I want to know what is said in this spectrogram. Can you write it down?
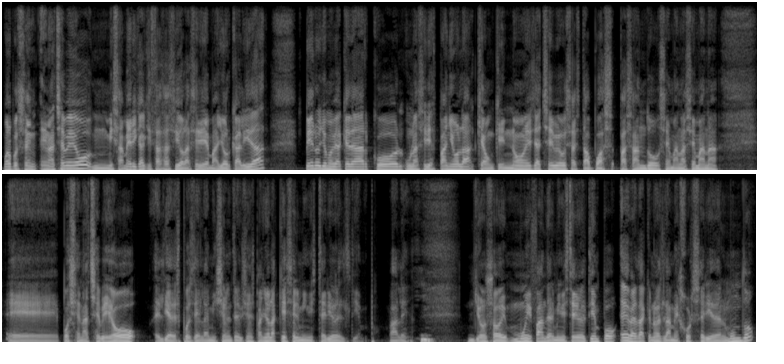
Bueno, pues en, en HBO, Miss América quizás ha sido la serie de mayor calidad, pero yo me voy a quedar con una serie española que aunque no es de HBO, se ha estado pas- pasando semana a semana eh, pues en HBO el día después de la emisión en televisión española, que es el Ministerio del Tiempo, ¿vale? Yo soy muy fan del Ministerio del Tiempo, es verdad que no es la mejor serie del mundo,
